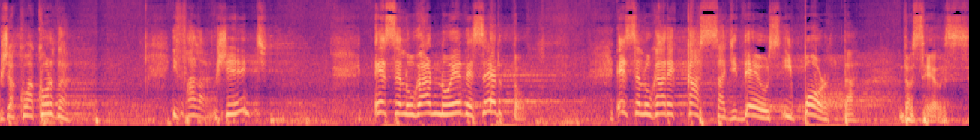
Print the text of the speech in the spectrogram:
Jacó acorda e fala: gente, esse lugar não é deserto. Esse lugar é casa de Deus e porta dos céus.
